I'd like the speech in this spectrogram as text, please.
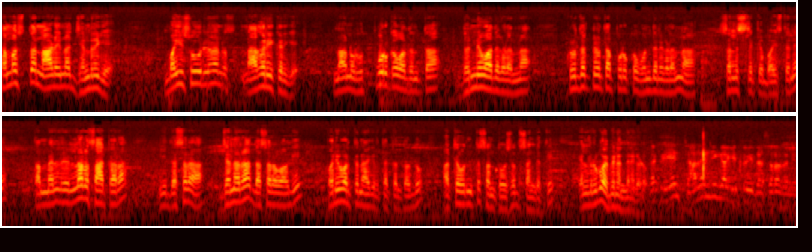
ಸಮಸ್ತ ನಾಡಿನ ಜನರಿಗೆ, ಮೈಸೂರಿನ ನಾಗರಿಕರಿಗೆ ನಾನು ಹೃತ್ಪೂರ್ವಕವಾದಂಥ ಧನ್ಯವಾದಗಳನ್ನು ಕೃತಜ್ಞತಾಪೂರ್ವಕ ವಂದನೆಗಳನ್ನು ಸಲ್ಲಿಸಲಿಕ್ಕೆ ಬಯಸ್ತೇನೆ. ತಮ್ಮೆಲ್ಲರೆಲ್ಲರ ಸಹಕಾರ ಈ ದಸರಾ ಜನರ ದಸರವಾಗಿ ಪರಿವರ್ತನೆ ಆಗಿರ್ತಕ್ಕಂಥದ್ದು ಅತ್ಯಂತ ಸಂತೋಷದ ಸಂಗತಿ. ಎಲ್ರಿಗೂ ಅಭಿನಂದನೆಗಳು. ಏನ್ ಚಾಲೆಂಜಿಂಗ್ ಆಗಿತ್ತು ಈ ದಸರಾದಲ್ಲಿ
